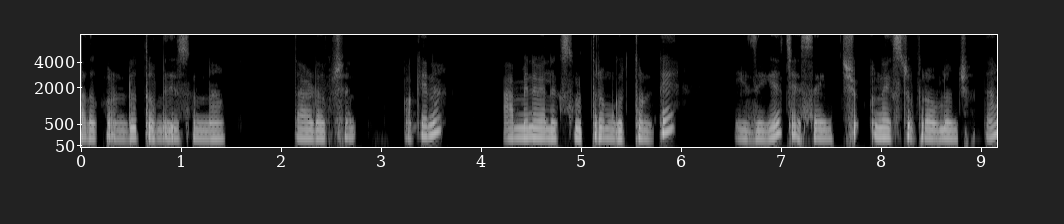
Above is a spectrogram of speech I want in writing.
పదకొండు తొమ్మిది సున్నా. Third option. ఓకేనా? అమ్మిన వేలకు సూత్రం గుర్తుంటే ఈజీగా చేసేయచ్చు. నెక్స్ట్ ప్రాబ్లం చూద్దాం.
